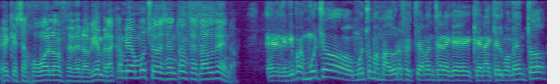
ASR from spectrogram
eh, que se jugó el 11 de noviembre. ¿Ha cambiado mucho desde entonces la UD? No? El equipo es mucho, mucho más maduro efectivamente en aquel, que en aquel momento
